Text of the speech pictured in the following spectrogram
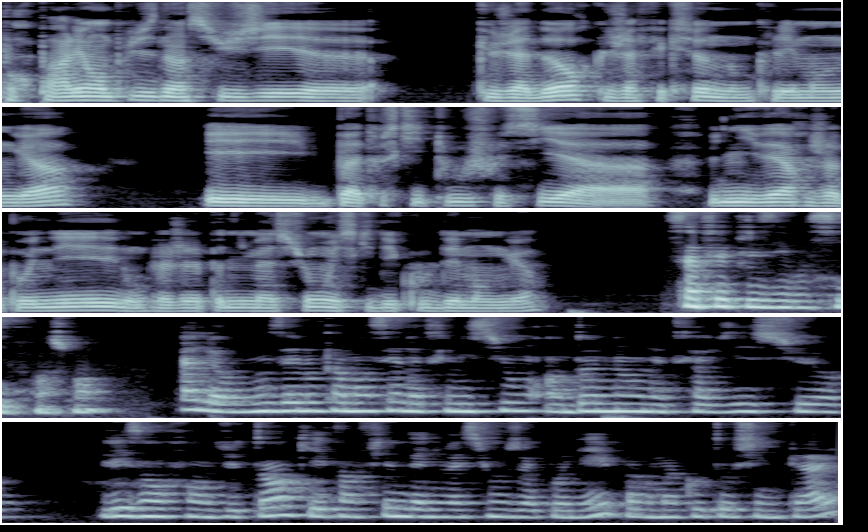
pour parler en plus d'un sujet que j'adore, que j'affectionne, donc les mangas, et bah tout ce qui touche aussi à l'univers japonais, donc la japanimation et ce qui découle des mangas. Ça fait plaisir aussi, franchement. Alors, nous allons commencer notre émission en donnant notre avis sur Les Enfants du Temps, qui est un film d'animation japonais par Makoto Shinkai,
